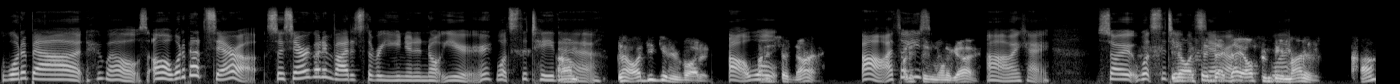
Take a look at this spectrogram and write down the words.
what about who else? Oh, what about Sarah? So Sarah got invited to the reunion and not you. What's the tea Um, there? No, I did get invited. oh, I well, just said no. oh, I I thought you. didn't want to go. Oh, okay. So what's the deal? You know, I with said Sarah? that they offered me money. Huh?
